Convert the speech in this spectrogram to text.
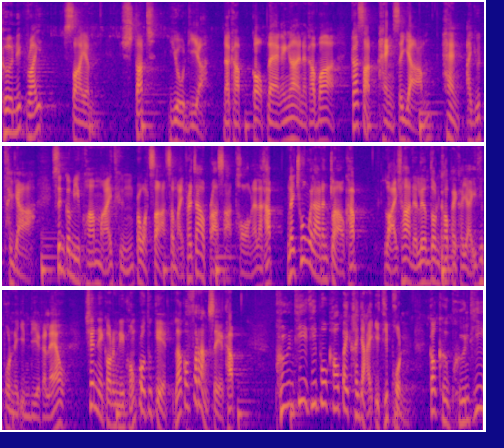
k ö n i g r e i c h Siam Stadt y o d i a นะครับก็แปลง่ายๆนะครับว่ากษัตริย์แห่งสยาม แห่งอยุธยา ซึ่งก็มีความหมายถึงประวัติศาสตร์สมัยพระเจ้าปราสาททองนั่นแหละครับในช่วงเวลาดังกล่าวครับหลายชาติเริ่มต้นเข้าไปขยายอิทธิพลในอินเดียกันแล้ว เช่นในกรณีของโปรตุเกสแล้วก็ฝรั่งเศสครับพื้นที่ที่พวกเขาไปขยายอิทธิพลก็คือพื้นที่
